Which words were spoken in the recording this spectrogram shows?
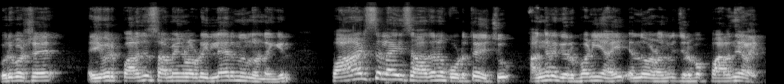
ഒരുപക്ഷെ ഇവർ പറഞ്ഞ സമയങ്ങൾ അവിടെ ഇല്ലായിരുന്നു എന്നുണ്ടെങ്കിൽ പാഴ്സലായി സാധനം കൊടുത്തയച്ചു അങ്ങനെ ഗർഭിണിയായി എന്ന് വേണമെങ്കിൽ ചിലപ്പോൾ പറഞ്ഞു കളയും.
